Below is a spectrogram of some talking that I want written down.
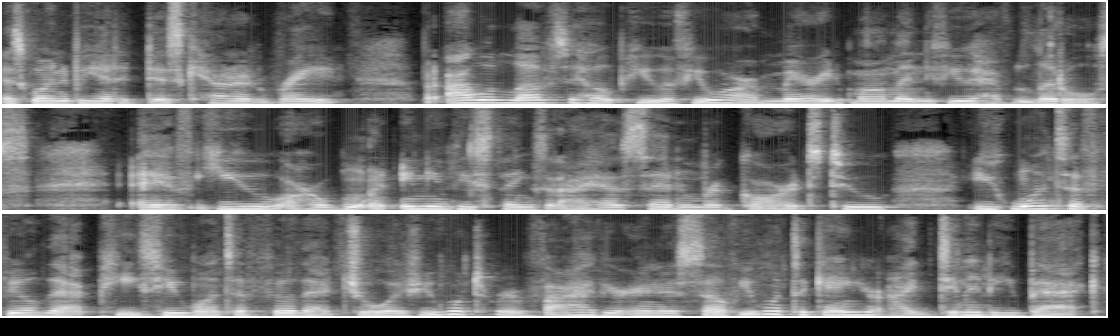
It's going to be at a discounted rate. But I would love to help you if you are a married mom and if you have littles, if you are want any of these things that I have said in regards to you want to feel that peace, you want to feel that joy, you want to revive your inner self, you want to gain your identity back,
